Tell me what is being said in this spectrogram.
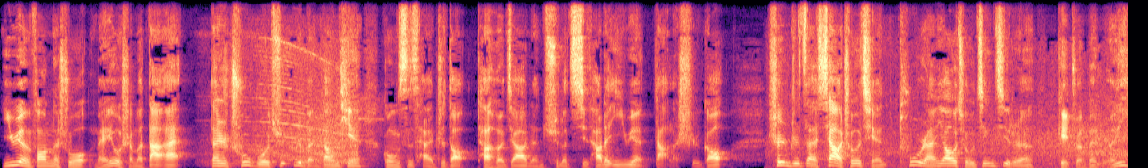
医院方呢说没有什么大碍，但是出国去日本当天，公司才知道他和家人去了其他的医院打了石膏，甚至在下车前突然要求经纪人给准备轮椅，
